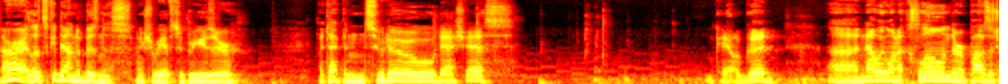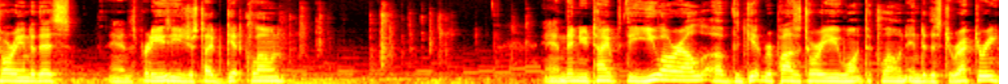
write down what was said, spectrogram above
All right, let's get down to business. Make sure we have super user. I type in sudo dash s. Okay, all good. Uh, now we want to clone the repository into this, and it's pretty easy. You just type git clone and then you type the URL of the Git repository you want to clone into this directory.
